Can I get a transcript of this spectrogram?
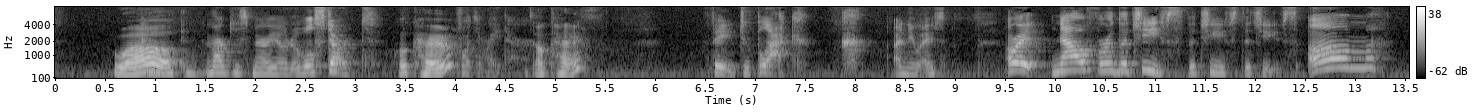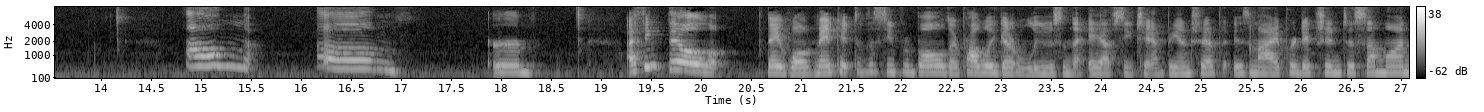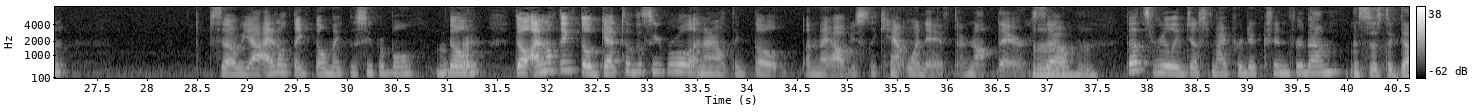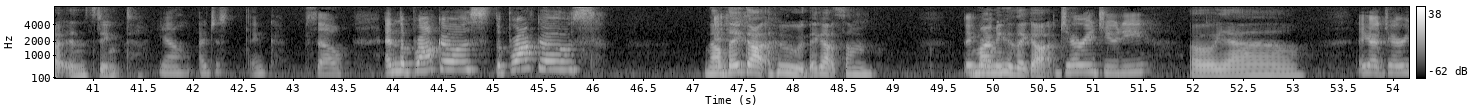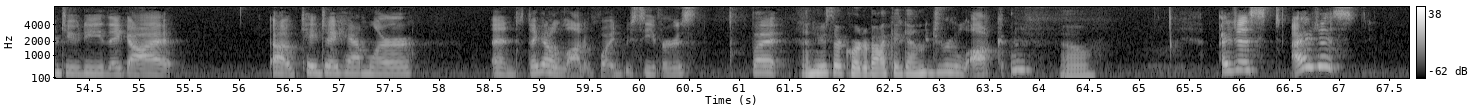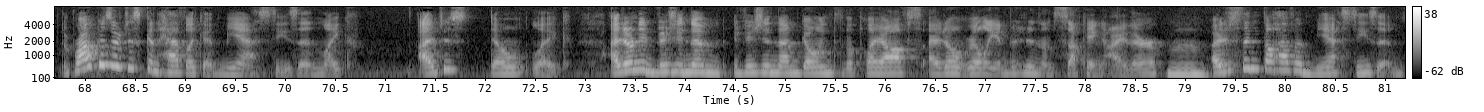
Wow. And Marcus Mariota will start Okay. for the Raiders. Okay. Fade to black. Anyways. Alright, now for the Chiefs. The Chiefs, the Chiefs. Um Um um um I think they'll they won't make it to the Super Bowl. They're probably gonna lose in the AFC championship is my prediction to someone. So yeah, I don't think they'll make the Super Bowl. Okay. They'll they'll I don't think they'll get to the Super Bowl and I don't think they'll and they obviously can't win it if they're not there. So that's really just my prediction for them. It's just a gut instinct. Yeah, I just think so. And the Broncos, the Broncos, Now they got who? They got some. they remind got me who they got. Jerry Jeudy. Oh yeah. They got Jerry Jeudy. They got uh, KJ Hamler, and they got a lot of wide receivers. But And who's their quarterback again? Drew Lock, Oh. I just, I just, the Broncos are just gonna have like a meh season. Like, I just don't like. I don't envision them envision them going to the playoffs. I don't really envision them sucking either. Hmm. I just think they'll have a meh season.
